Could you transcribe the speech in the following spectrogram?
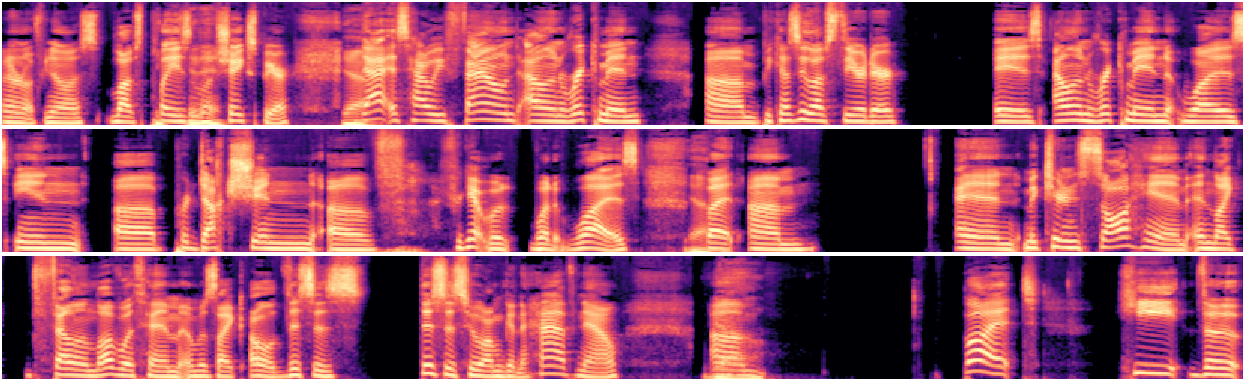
I don't know if you know this. Loves plays and loves Shakespeare. Yeah. That is how he found Alan Rickman, um, because he loves theater. Is Alan Rickman was in a production of I forget what what it was, Yeah. but um, and McTiernan saw him and like fell in love with him and was like, oh, this is this is who I'm gonna have now. Yeah. Um, but he the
